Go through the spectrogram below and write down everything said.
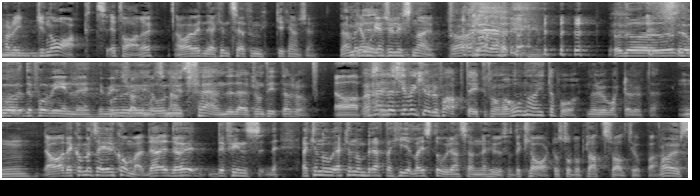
har det gnagt ett tag. eller? Ja, jag, vet inte, jag kan inte säga för mycket kanske. men men hon det- kanske lyssnar. Ja. Och då, då, då får vi in hur mycket klagomål som hon är ett helst. fan, det är därför hon tittar så. Ja, Men henne precis. ska bli kul att få update ifrån vad hon har hittat på när du har varit där ute. Ja, det kommer säkert komma. Det, det, det finns, jag, kan nog, jag kan nog berätta hela historien sen när huset är klart och står på plats och alltihopa. Ja, just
